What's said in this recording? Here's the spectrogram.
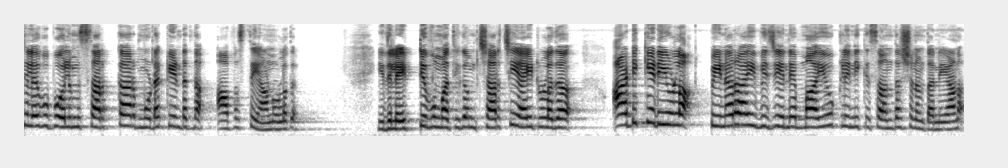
ചെലവ് പോലും സർക്കാർ മുടക്കേണ്ടെന്ന അവസ്ഥയാണുള്ളത്. ഇതിൽ ഏറ്റവും അധികം ചർച്ചയായിട്ടുള്ളത് അടിക്കടിയുള്ള പിണറായി വിജയന്റെ മയോ ക്ലിനിക് സന്ദർശനം തന്നെയാണ്.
